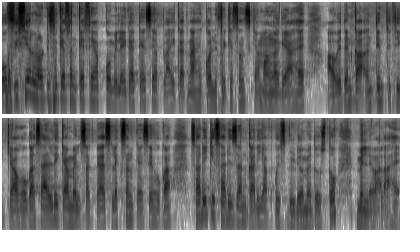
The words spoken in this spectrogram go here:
ऑफिशियल नोटिफिकेशन कैसे आपको मिलेगा, कैसे अप्लाई करना है क्वालिफिकेशंस क्या मांगा गया है, आवेदन का अंतिम तिथि क्या होगा सैलरी क्या मिल सकता है सिलेक्शन कैसे होगा, सारी की सारी जानकारी आपको इस वीडियो में दोस्तों मिलने वाला है।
